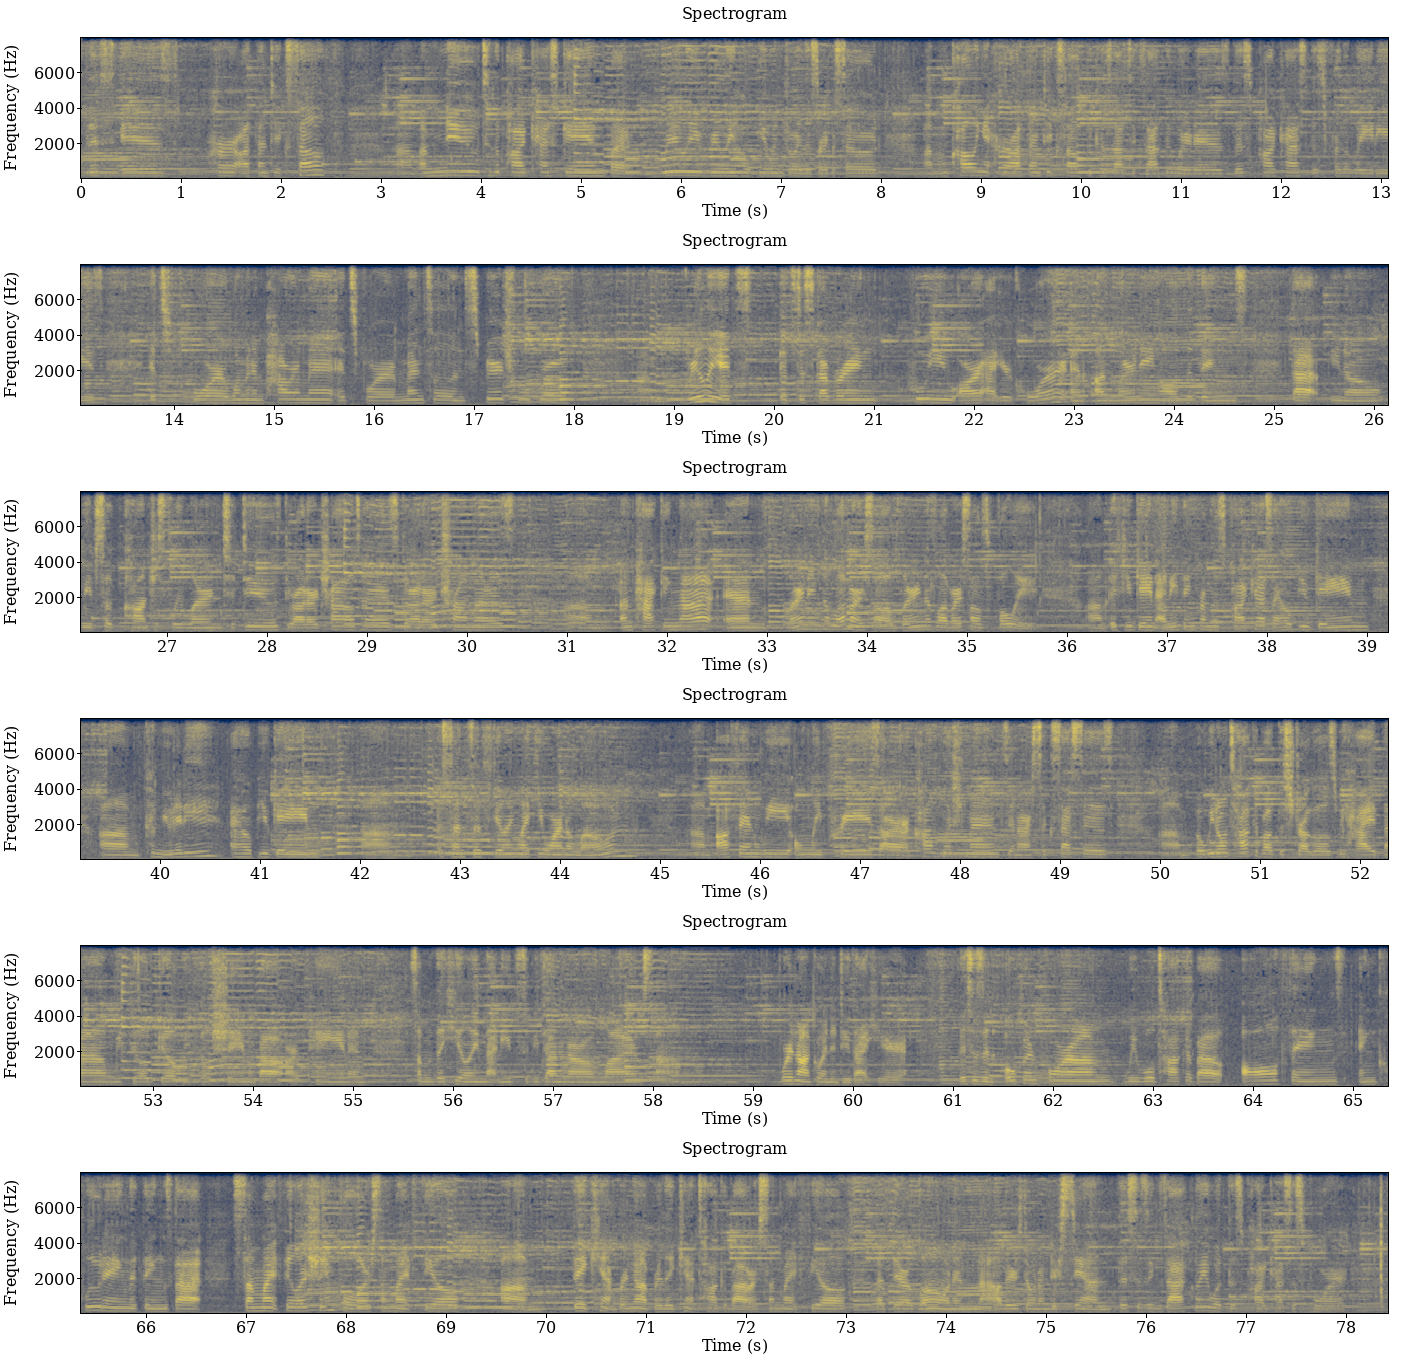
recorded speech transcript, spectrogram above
This is Her Authentic Self. Um, I'm new to the podcast game, but really, really hope you enjoy this episode. Um, I'm calling it Her Authentic Self because that's exactly what it is. This podcast is for the ladies, it's for women empowerment, it's for mental and spiritual growth. Um, really, it's it's discovering who you are at your core and unlearning all the things that you know we've subconsciously learned to do throughout our childhoods throughout our traumas um, unpacking that and learning to love ourselves learning to love ourselves fully. Um, if you gain anything from this podcast i hope you gain um, community. I hope you gain um, a sense of feeling like you aren't alone. Um, often we only praise our accomplishments and our successes um, but we don't talk about the struggles. We hide them. We feel guilt. We feel shame about our pain and some of the healing that needs to be done in our own lives. Um, we're not going to do that here. This is an open forum. We will talk about all things, including the things that some might feel are shameful or some might feel um, they can't bring up or they can't talk about, or some might feel that they're alone and that others don't understand. This is exactly what this podcast is for.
